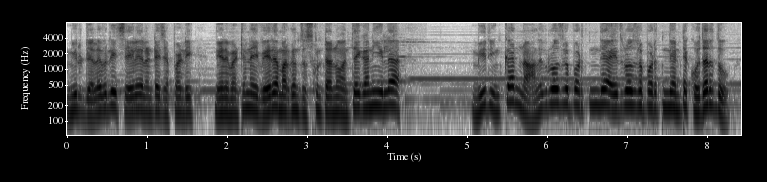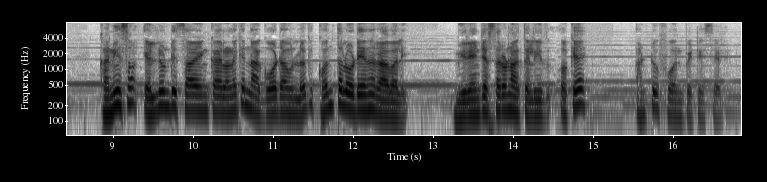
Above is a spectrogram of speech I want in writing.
మీరు డెలివరీ చేయలేనంటే చెప్పండి నేను వెంటనే వేరే మార్గం చూసుకుంటాను అంతేగాని ఇలా మీరు ఇంకా నాలుగు రోజులు పడుతుంది ఐదు రోజులు పడుతుంది అంటే కుదరదు. కనీసం ఎల్లుండి సాయంకాలానికి నా గోడౌన్లోకి కొంత లోడైనా రావాలి. మీరేం చేస్తారో నాకు తెలియదు ఓకే? అంటూ ఫోన్ పెట్టేశాడు.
